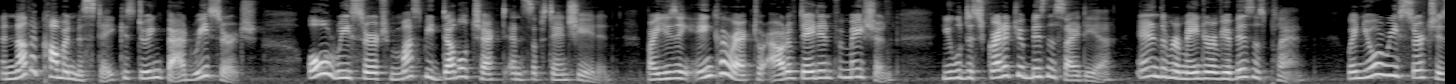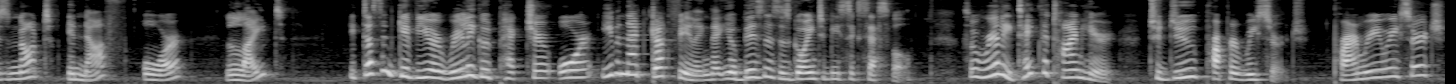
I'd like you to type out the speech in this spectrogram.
Another common mistake is doing bad research. All research must be double checked and substantiated. By using incorrect or out of date information, you will discredit your business idea and the remainder of your business plan. When your research is not enough or light, it doesn't give you a really good picture or even that gut feeling that your business is going to be successful. So, really take the time here to do proper research primary research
